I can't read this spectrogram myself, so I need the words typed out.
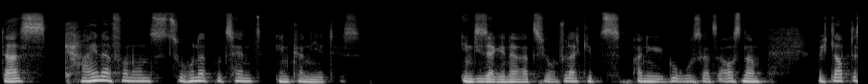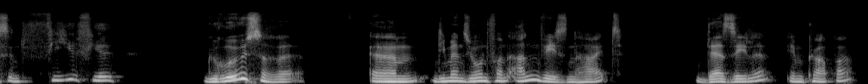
dass keiner von uns zu 100 Prozent inkarniert ist in dieser Generation. Vielleicht gibt es einige Gurus als Ausnahmen, aber ich glaube, das sind viel, viel größere ähm, Dimension von Anwesenheit der Seele im Körper,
